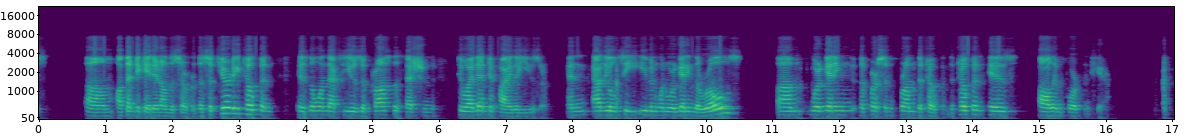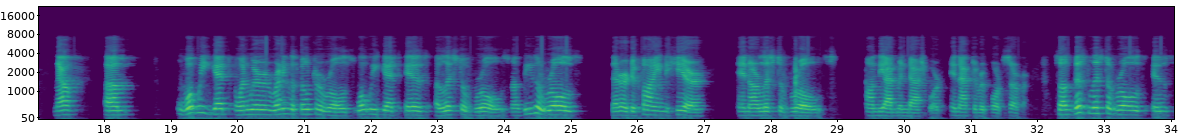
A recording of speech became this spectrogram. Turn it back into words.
um, authenticated on the server. The security token is the one that's used across the session to identify the user. And as you'll see, even when we're getting the roles, um, we're getting the person from the token. The token is all important here. Now, um, what we get when we're running the filter roles, what we get is a list of roles. Now these are roles that are defined here in our list of roles on the admin dashboard in Active Report Server. So this list of roles is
